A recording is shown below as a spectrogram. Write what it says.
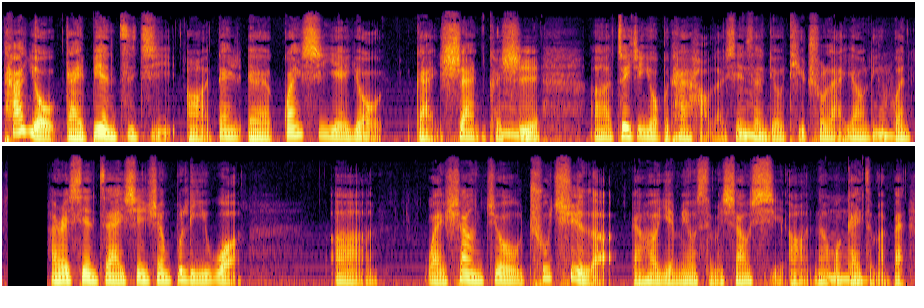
他有改变自己啊、呃，但呃，关系也有。改善，可是，啊、嗯呃，最近又不太好了。先生就提出来要离婚。嗯、他说：“现在先生不理我，啊、呃，晚上就出去了，然后也没有什么消息啊。那我该怎么办？嗯、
